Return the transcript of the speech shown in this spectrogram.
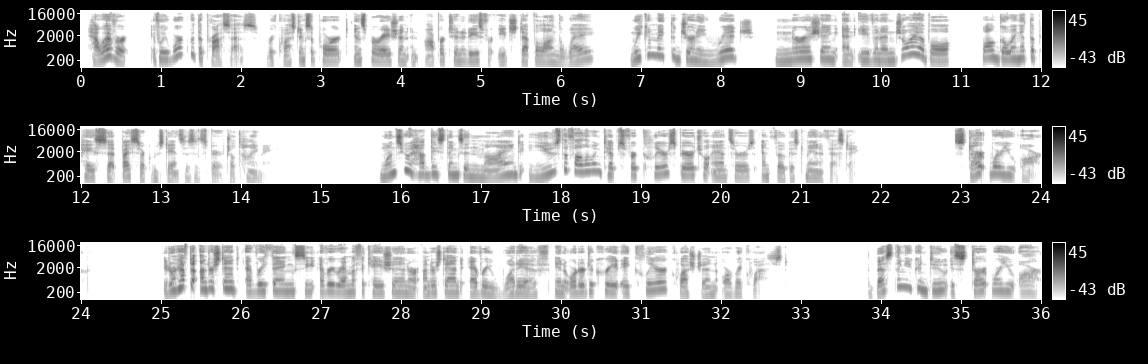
However, if we work with the process, requesting support, inspiration, and opportunities for each step along the way, we can make the journey rich, nourishing, and even enjoyable while going at the pace set by circumstances and spiritual timing. Once you have these things in mind, use the following tips for clear spiritual answers and focused manifesting. Start where you are. You don't have to understand everything, see every ramification, or understand every what if in order to create a clear question or request. The best thing you can do is start where you are.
